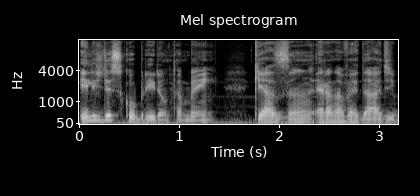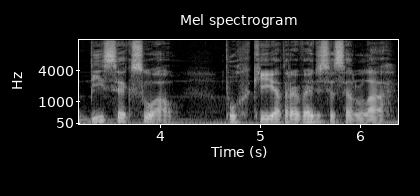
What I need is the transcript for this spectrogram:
Eles descobriram também que a Zan era na verdade bissexual, porque através de seu celular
